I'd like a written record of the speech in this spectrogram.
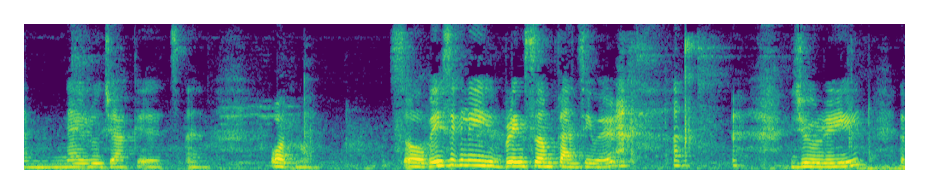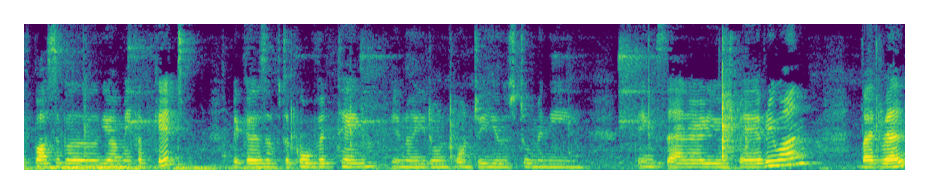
and Nehru jackets and whatnot. So basically bring some fancy wear, jewelry, if possible your makeup kit because of the COVID thing, you know, you don't want to use too many things that are used by everyone. But well,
